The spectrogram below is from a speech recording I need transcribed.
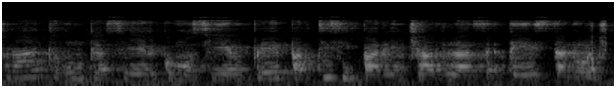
Frank. Un placer, como siempre, participar en charlas de esta noche.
